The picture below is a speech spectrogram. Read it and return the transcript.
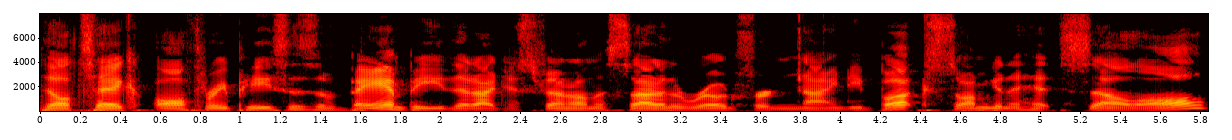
they'll take all three pieces of Bambi that I just found on the side of the road for 90 bucks. So I'm going to hit sell all.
